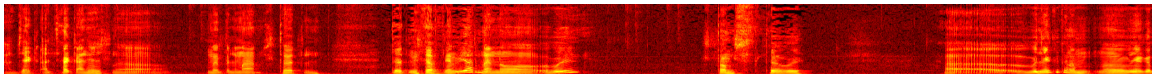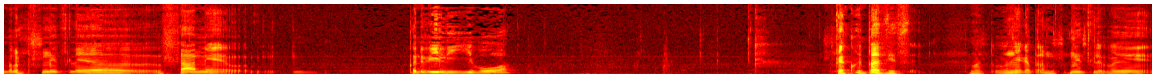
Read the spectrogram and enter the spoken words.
Хотя, хотя, конечно, мы понимаем, что это, что это не совсем верно, но вы, в том числе вы, а, в некотором, в некотором смысле сами подвели его к такой позиции. Вот в некотором смысле вы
